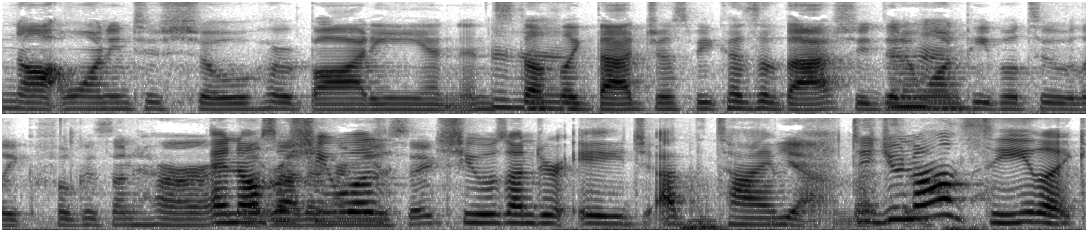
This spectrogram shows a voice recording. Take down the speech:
not wanting to show her body and, and stuff Mm-hmm. like that just because of that she didn't want people to like focus on her and also she was music. she was underage at the time. Yeah, Did you it. not see like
